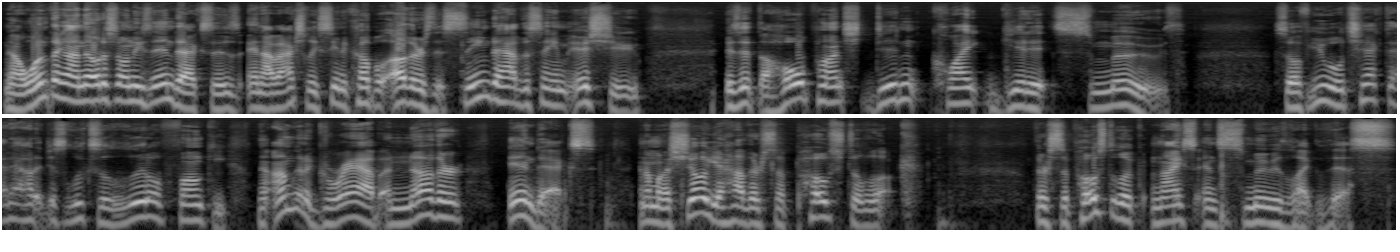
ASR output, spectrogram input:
Now, one thing I noticed on these indexes, and I've actually seen a couple others that seem to have the same issue, is that the hole punch didn't quite get it smooth. So if you will check that out, it just looks a little funky. Now I'm going to grab another index, and I'm going to show you how they're supposed to look. They're supposed to look nice and smooth like this.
